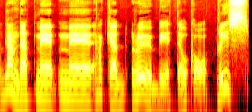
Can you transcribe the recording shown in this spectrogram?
blandat med, med hackad rödbeta och kapris.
